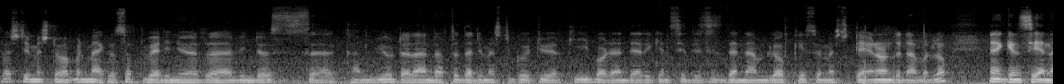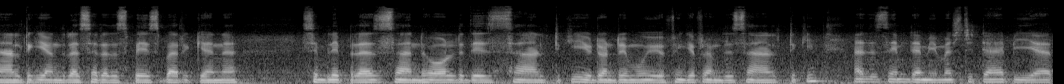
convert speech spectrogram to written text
First you must open Microsoft Word in your uh, Windows uh, computer and after that you must go to your keyboard and there you can see this is the number. Lock key so you must turn on the number. Lock and you can see an alt key on the left side of the space bar you can uh, simply press and hold this alt key. You don't remove your finger from this alt key. At the same time you must type here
